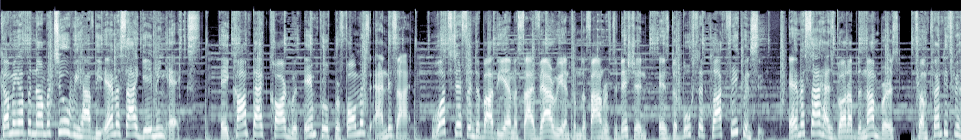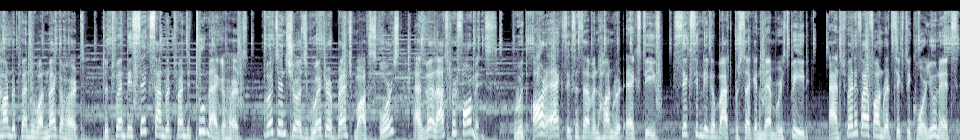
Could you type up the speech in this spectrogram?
Coming up at number 2, we have the MSI Gaming X, a compact card with improved performance and design. What's different about the MSI variant from the Founders Edition is the boosted clock frequency. MSI has brought up the numbers from 2321 MHz to 2622 MHz, which ensures greater benchmark scores as well as performance. With RX 6700 XT's 16GB per second memory speed and 2560 core units,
